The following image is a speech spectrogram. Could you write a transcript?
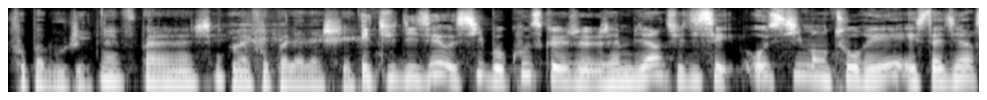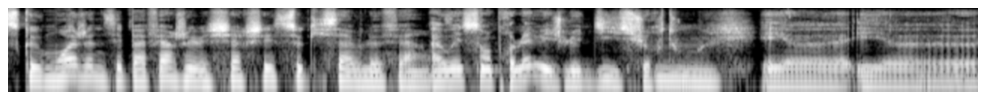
faut pas bouger. Il faut pas la lâcher. Ouais, faut pas la lâcher. Et tu disais aussi beaucoup ce que j'aime bien tu dis c'est aussi m'entourer, et c'est-à-dire ce que moi je ne sais pas faire, je vais chercher ceux qui savent le faire. Ah ouais, sans problème, et je le dis surtout. Mm. Et, euh, et, euh,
